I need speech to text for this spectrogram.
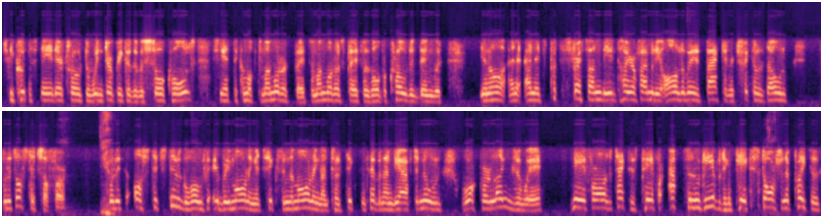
She couldn't stay there throughout the winter because it was so cold. She had to come up to my mother's place. So my mother's place was overcrowded then with, you know, and and it's put stress on the entire family all the way back, and it trickles down. But it's us that suffer. Yeah. But it's us that still go out every morning at six in the morning until six and seven in the afternoon, work our lives away, pay for all the taxes, pay for absolutely everything, pay extortionate prices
